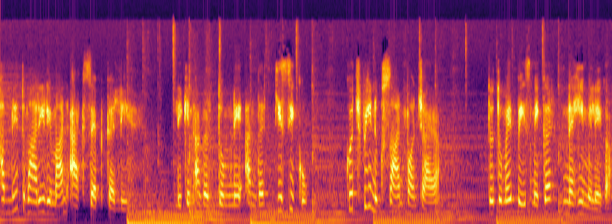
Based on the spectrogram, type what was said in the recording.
हमने तुम्हारी डिमांड एक्सेप्ट कर ली है। लेकिन अगर तुमने अंदर किसी को कुछ भी नुकसान पहुँचाया तो तुम्हें पेसमेकर नहीं मिलेगा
